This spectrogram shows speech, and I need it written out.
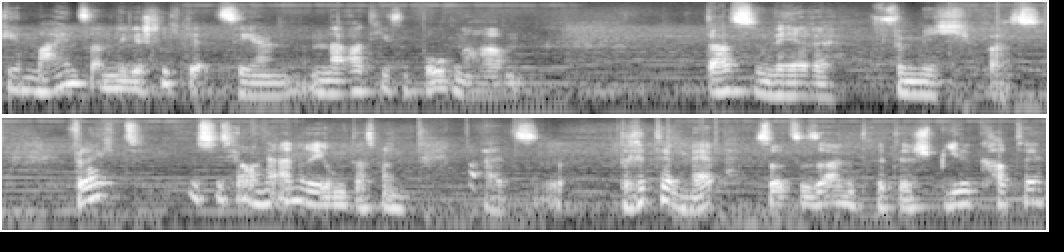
gemeinsam eine Geschichte erzählen, einen narrativen Bogen haben. Das wäre für mich was. Vielleicht ist es ja auch eine Anregung, dass man als äh, dritte Map sozusagen, dritte Spielkarte,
